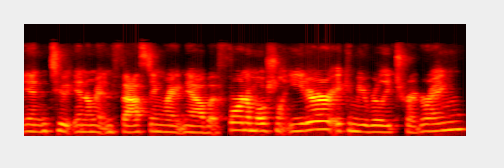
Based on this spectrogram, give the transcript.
into intermittent fasting right now, but for an emotional eater, it can be really triggering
